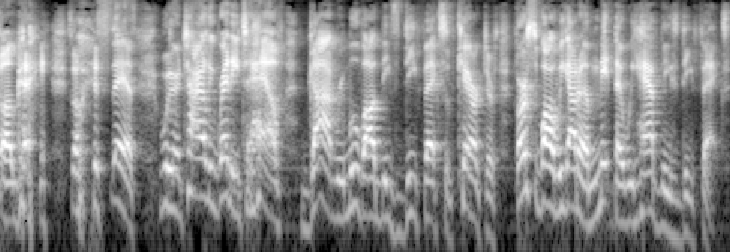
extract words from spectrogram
Okay. So it says, we're entirely ready to have God remove all these defects of characters. First of all, we got to admit that we have these defects.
